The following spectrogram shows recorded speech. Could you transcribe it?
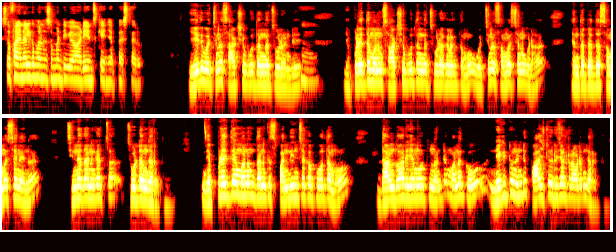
సో ఫైనల్గా మన సుమన్ టీవీ ఆడియన్స్కి ఏం చెప్పేస్తారు? ఏది వచ్చినా సాక్షిభూతంగా చూడండి. ఎప్పుడైతే మనం సాక్షిభూతంగా చూడగలుగుతామో వచ్చిన సమస్యను కూడా ఎంత పెద్ద సమస్యనైనా చిన్నదానిగా చూడడం జరుగుతుంది. ఎప్పుడైతే మనం దానికి స్పందించకపోతామో దాని ద్వారా ఏమవుతుందంటే మనకు నెగిటివ్ నుండి పాజిటివ్ రిజల్ట్ రావడం జరుగుతుంది.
